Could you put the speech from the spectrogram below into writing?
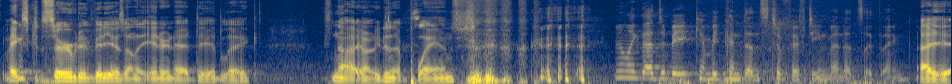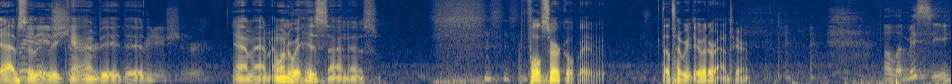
He makes conservative videos on the internet, dude. Like, he's not. Know, he doesn't have plans. I mean, like that debate can be condensed to 15 minutes, I think. I it absolutely Pretty can be, dude. Pretty sure. Yeah, man. I wonder what his sign is. Full circle, baby. That's how we do it around here. Oh, let me see.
